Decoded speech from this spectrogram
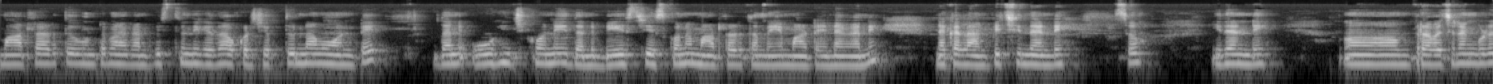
మాట్లాడుతూ ఉంటే మనకు అనిపిస్తుంది కదా ఒకటి చెప్తున్నాము అంటే దాన్ని ఊహించుకొని దాన్ని బేస్ చేసుకొని మాట్లాడతాం ఏ మాట అయినా కానీ. నాకు అలా అనిపించిందండి. సో ఇదండి. ప్రవచనం కూడా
